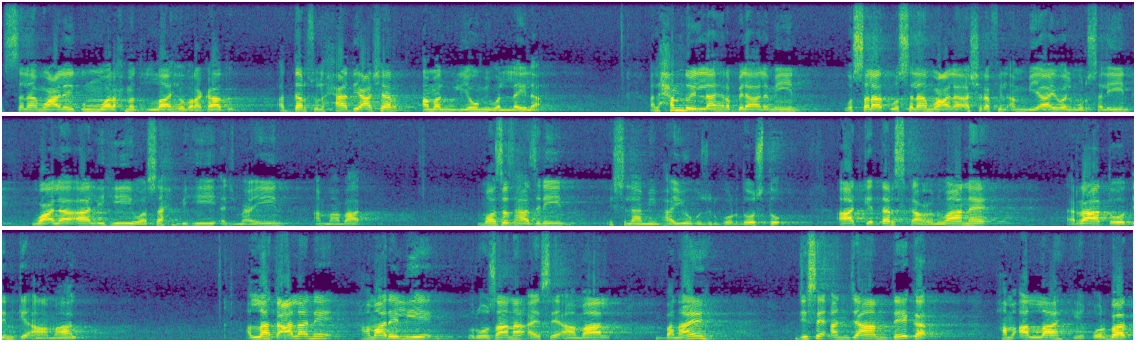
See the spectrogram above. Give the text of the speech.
السلام علیکم ورحمۃ اللہ وبرکاتہ الدرس الحادی عشر عمل اليوم واللیلہ الحمد للہ رب العالمین والصلاة والسلام على اشرف الانبیاء والمرسلین وعلى آلہ وصحبہ اجمعین اما بعد، معزز حاضرین، اسلامی بھائیوں بزرگوں اور دوستو، آج کے درس کا عنوان ہے، رات و دن کے اعمال. اللہ تعالیٰ نے ہمارے لیے روزانہ ایسے اعمال بنائے ہیں جسے انجام دے کر ہم اللہ کی قربت،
